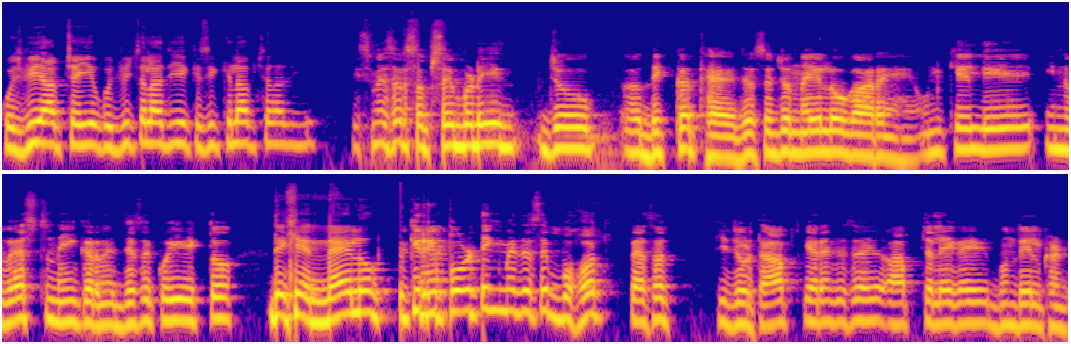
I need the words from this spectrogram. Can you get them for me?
कुछ भी आप चाहिए, कुछ भी चला दिए, किसी के खिलाफ चला दिए। इसमें सर सबसे बड़ी जो दिक्कत है, जैसे जो नए लोग आ रहे हैं, उनके लिए इन्वेस्ट नहीं करने, जैसे कोई एक तो देखिए, नए लोग, क्योंकि रिपोर्टिंग में जैसे बहुत पैसा की ज़रूरत है। आप कह रहे हैं, जैसे आप चले गए बुंदेलखंड,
